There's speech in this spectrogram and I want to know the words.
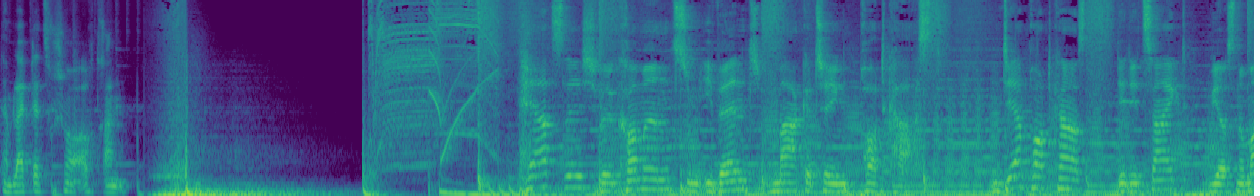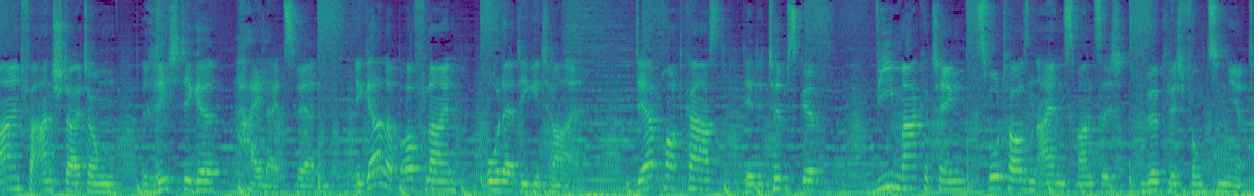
dann bleibt der Zuschauer auch dran. Herzlich willkommen zum Event Marketing Podcast. Der Podcast, der dir zeigt, wie aus normalen Veranstaltungen richtige Highlights werden. Egal ob offline oder digital. Der Podcast, der dir Tipps gibt, wie Marketing 2021 wirklich funktioniert.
